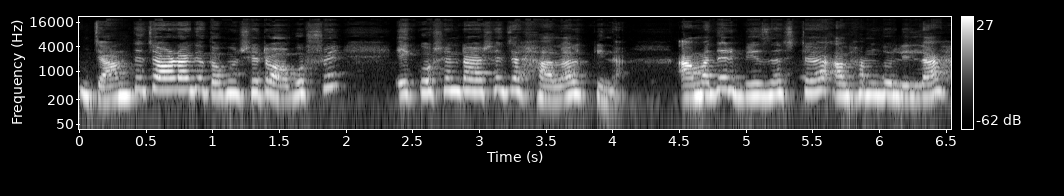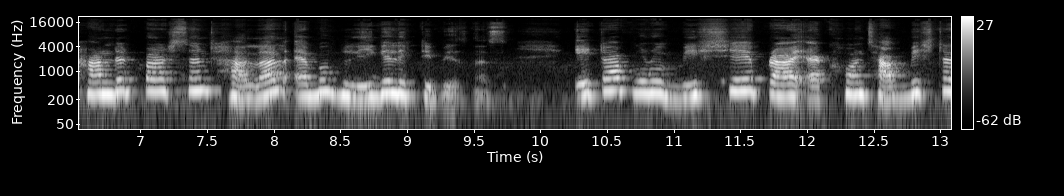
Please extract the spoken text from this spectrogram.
জানতে চাওয়ার আগে তখন সেটা অবশ্যই এই কোশ্চেনটা আসে যে হালাল কিনা। আমাদের বিজনেসটা আলহামদুলিল্লাহ হান্ড্রেড পার্সেন্ট হালাল এবং লিগেল একটি বিজনেস এটা পুরো বিশ্বে প্রায় এখন ছাব্বিশটা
